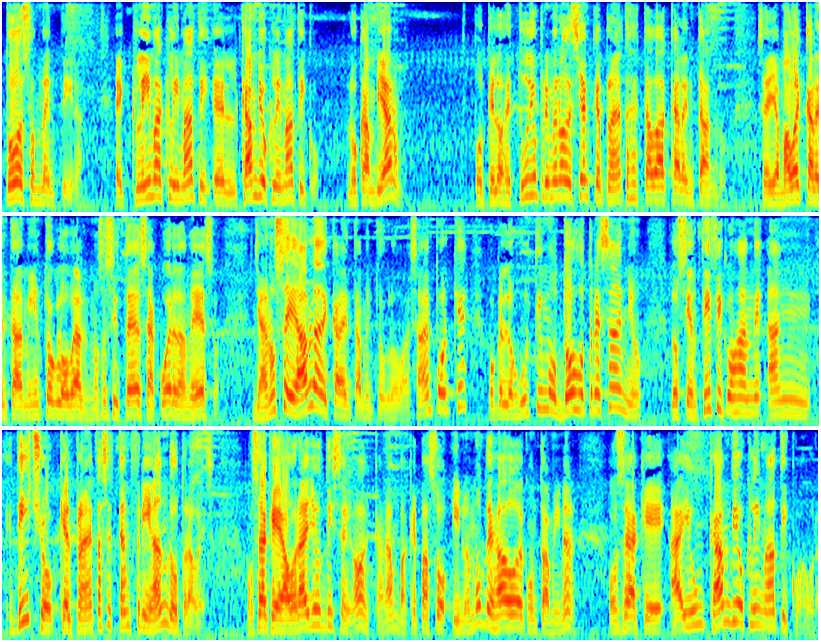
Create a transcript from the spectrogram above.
todo eso es mentira. El clima climático, el cambio climático, lo cambiaron. Porque los estudios primero decían que el planeta se estaba calentando se llamaba el calentamiento global. No sé si ustedes se acuerdan de eso. Ya no se habla de calentamiento global. ¿Saben por qué? Porque en los últimos dos o tres años los científicos han, dicho que el planeta se está enfriando otra vez. O sea que ahora ellos dicen, ay caramba, ¿qué pasó? Y no hemos dejado de contaminar. O sea que hay un cambio climático ahora.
